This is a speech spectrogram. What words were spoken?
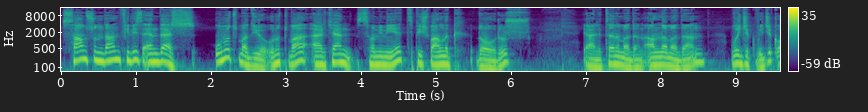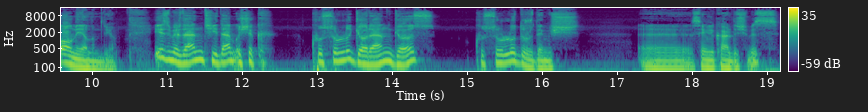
Samsun'dan Filiz Ender unutma diyor unutma erken samimiyet pişmanlık doğurur. Yani tanımadan anlamadan vıcık vıcık olmayalım diyor. İzmir'den Çiğdem Işık kusurlu gören göz kusurludur demiş ee, sevgili kardeşimiz.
